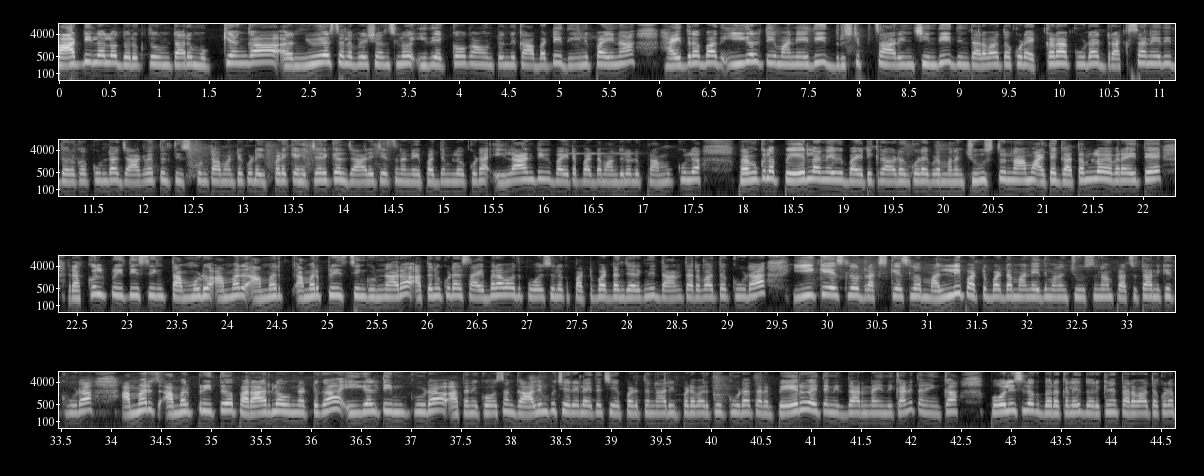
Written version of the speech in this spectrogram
పార్టీలలో దొరుకుతూ ఉంటారు. ముఖ్యంగా న్యూ ఇయర్ సెలబ్రేషన్స్లో ఇది ఎక్కువగా ఉంటుంది కాబట్టి దీనిపైన హైదరాబాద్ ఈగల్ టీం అనేది దృష్టి సారించింది. దీని తర్వాత కూడా ఎక్కడా కూడా డ్రగ్స్ అనేది దొరకకుండా జాగ్రత్తలు తీసుకుంటామంటే కూడా ఇప్పటికే హెచ్చరికలు జారీ చేసిన నేపథ్యంలో కూడా ఇలాంటివి బయటపడడం అందులో ప్రముఖుల ప్రముఖుల పేర్లు అనేవి బయటికి రావడం కూడా ఇప్పుడు మనం చూస్తున్నాము. అయితే గతంలో ఎవరైతే రకుల్ ప్రీతి సింగ్ తమ్ముడు అమర్ అమర్ అమర్ ప్రీత్ సింగ్ ఉన్నారో అతను కూడా సైబరాబాద్ పోలీసులకు పట్టుబడడం జరిగింది. దాని తర్వాత కూడా ఈ కేసులో డ్రగ్స్ కేసులో మళ్ళీ పట్టుబడడం అనేది మనం చూస్తున్నాం. ప్రస్తుతానికి కూడా అమర్ అమర్ప్రీత్ పరారులో ఉన్నట్టుగా ఈగల్ టీం కూడా అతని కోసం గాలింపు చర్యలు అయితే చేపడుతున్నారు. ఇప్పటి వరకు కూడా తన పేరు అయితే నిర్ధారణ అయింది కానీ తను ఇంకా పోలీసులకు దొరకలేదు. దొరికిన తర్వాత కూడా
